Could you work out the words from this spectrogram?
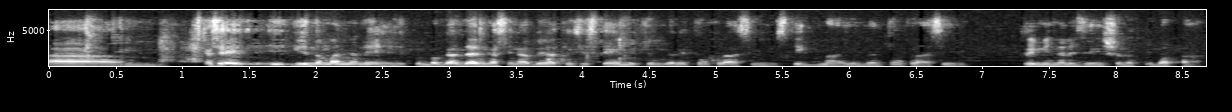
Um, kasi yun naman yan eh. Kumbaga dahil nga sinabi natin systemic yung ganitong klaseng stigma, yung ganitong klaseng criminalization at iba pa.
